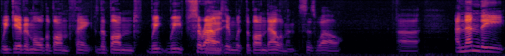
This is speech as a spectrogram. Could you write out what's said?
we give him all the Bond thing, the Bond. We we surround Right. him with the Bond elements as well. Uh, and then the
